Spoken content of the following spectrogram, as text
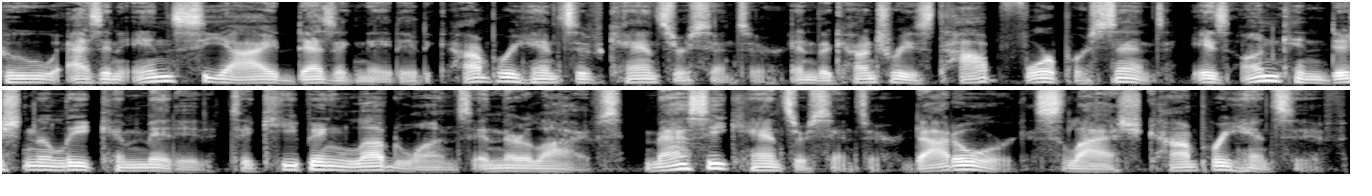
who, as an NCI designated comprehensive cancer center in the country's top 4%, is unconditionally committed to keeping loved ones in their lives. MasseyCancerCenter.org slash comprehensive.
